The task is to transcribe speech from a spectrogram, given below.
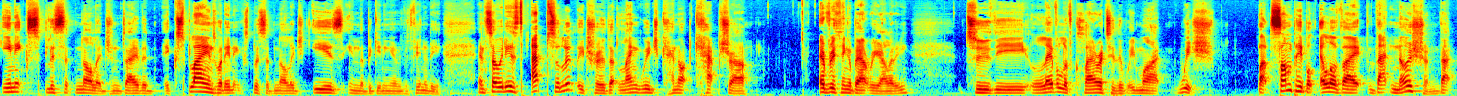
inexplicit knowledge, and David explains what inexplicit knowledge is in the beginning of infinity. And so it is absolutely true that language cannot capture everything about reality to the level of clarity that we might wish. But some people elevate that notion, that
